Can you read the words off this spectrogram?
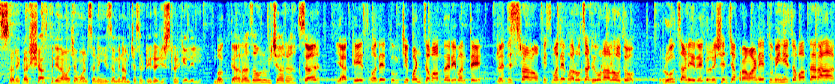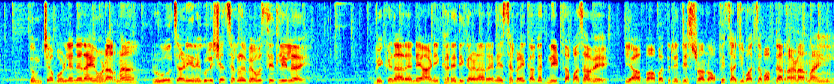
सर एका शास्त्री नावाच्या माणसाने ही जमीन आमच्यासाठी रजिस्टर केलेली. मग त्यांना जाऊन विचारा. सर या केसमध्ये तुमची पण जबाबदारी बनते. रजिस्ट्रार ऑफिसमध्ये भरोसा ठेवून आलो होतो. रूल्स आणि रेग्युलेशनच्या प्रमाणे तुम्ही ही जबाबदार आहात. तुमच्या बोलण्याने नाही होणार ना? रूल्स आणि रेग्युलेशन सगळं व्यवस्थित लिहिलंय. विकणाऱ्याने आणि खरेदी करणाऱ्याने सगळे कागद नीट तपासावे. याबाबत रजिस्ट्रार ऑफिस अजिबात जबाबदार राहणार नाही.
